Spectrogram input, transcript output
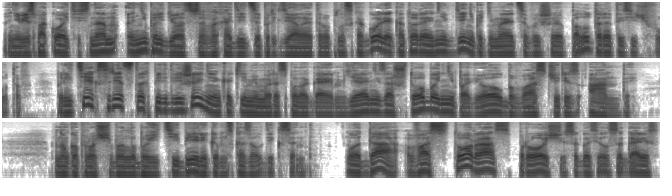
«Не беспокойтесь, нам не придется выходить за пределы этого плоскогорья, которое нигде не поднимается выше полутора тысяч футов. При тех средствах передвижения, какими мы располагаем, я ни за что бы не повел бы вас через Анды». «Много проще было бы идти берегом», — сказал Диксент. «О да, во сто раз проще», — согласился Гаррис.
